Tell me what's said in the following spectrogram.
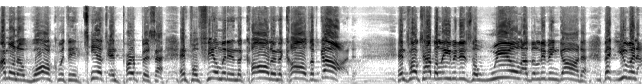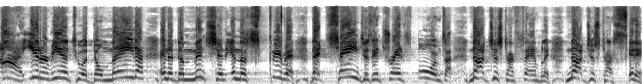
I'm going to walk with intent and purpose uh, and fulfillment in the call and the calls of God. And folks, I believe it is the will of the living God that you and I enter into a domain and a dimension in the spirit that changes and transforms uh, not just our family, not just our city,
